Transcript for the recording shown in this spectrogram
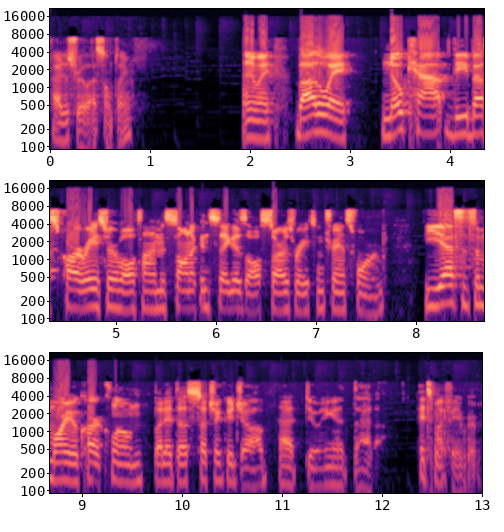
I just realized something. Anyway, by the way, no cap, the best kart racer of all time is Sonic and Sega's All Stars Racing Transformed. Yes, it's a Mario Kart clone, but it does such a good job at doing it that it's my favorite.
